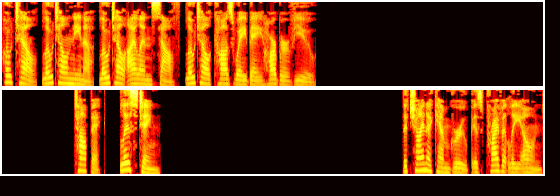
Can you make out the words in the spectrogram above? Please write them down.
Hotel, L'hotel Nina, L'hotel Island South, L'hotel Causeway Bay Harbor View Topic. Listing The Chinachem Group is privately owned.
